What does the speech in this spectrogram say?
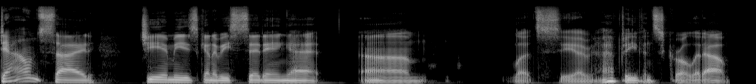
downside, GME is going to be sitting at um, let's see, I have to even scroll it out.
